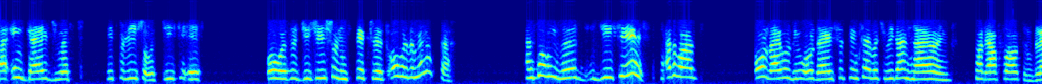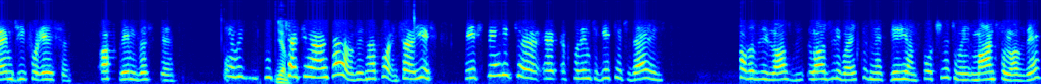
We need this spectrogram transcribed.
uh, engage with the police or with DCS or with the judicial inspectorate or with the minister until we've heard G4S. Otherwise, all they will do all day is sit and say, but we don't know and it's not our fault and blame G4S and ask them this and you know, we're Yep. chasing our own tails. There's no point. So, yes, the expenditure uh, for them to get here today is probably large, largely wasted, and that's very unfortunate. We're mindful of that.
